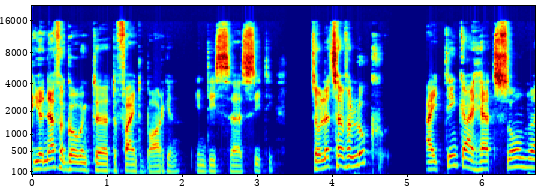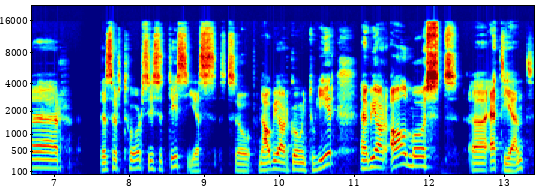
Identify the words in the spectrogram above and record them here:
you're never going to, to find a bargain in this uh, city. So let's have a look. I think I had somewhere desert horse. Is it this? Yes. So now we are going to here and we are almost uh, at the end.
